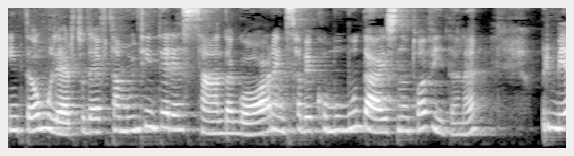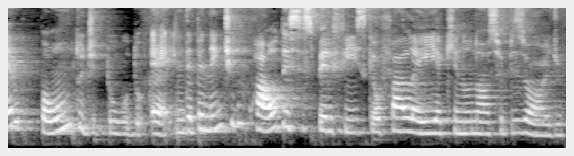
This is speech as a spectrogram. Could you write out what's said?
Então, mulher, tu deve estar muito interessada agora em saber como mudar isso na tua vida, né? Primeiro ponto de tudo é, independente em qual desses perfis que eu falei aqui no nosso episódio,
